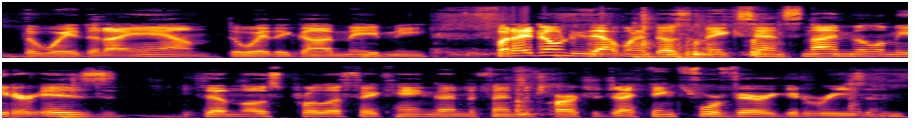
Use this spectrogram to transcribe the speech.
the way that I am, the way that God made me. But I don't do that when it doesn't make sense. 9mm is the most prolific handgun defensive cartridge, I think, for very good reason.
